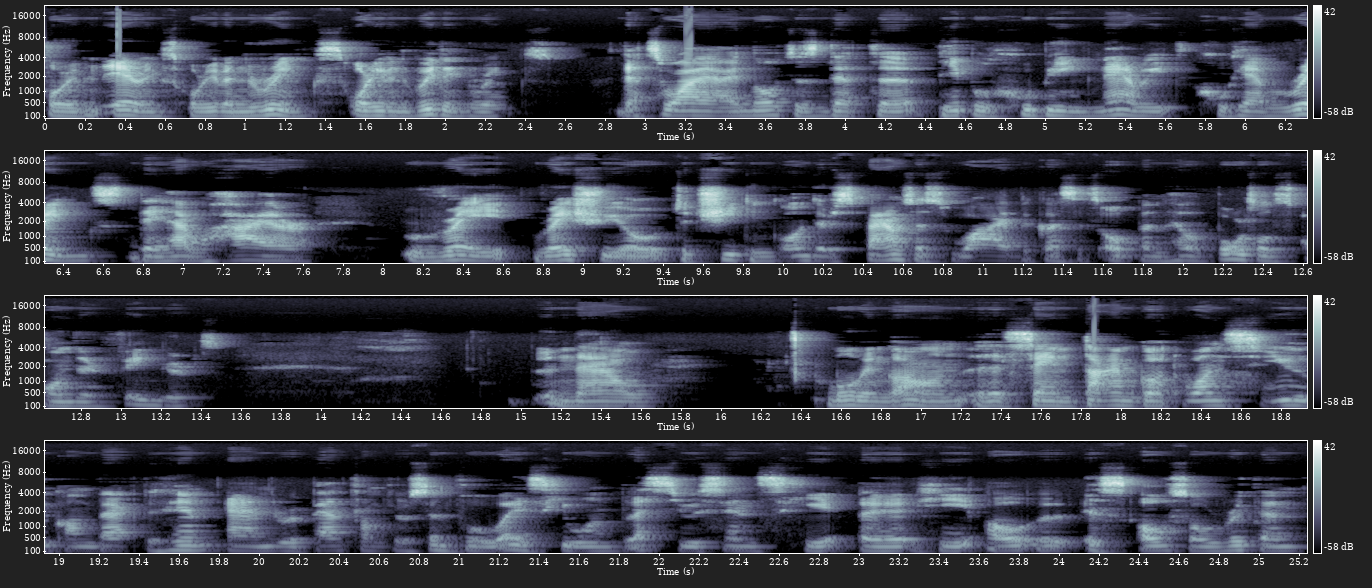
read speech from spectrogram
or even earrings, or even rings, or even wedding rings. That's why I noticed that uh, people who being married who have rings, they have higher rate ratio to cheating on their spouses. Why? Because it's open hell portals on their fingers. Now moving on, at the same time, God wants you come back to Him and repent from your sinful ways. He won't bless you since He uh, He is also written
